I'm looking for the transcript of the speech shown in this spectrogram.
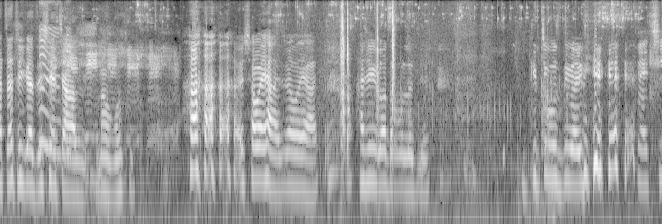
আচ্ছা ঠিক আছে সে চাল। না বসে। সবাই হাস সবাই হাস। হাসির কথা বলেছে। কিছু বুঝতে পারিনি। ছি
